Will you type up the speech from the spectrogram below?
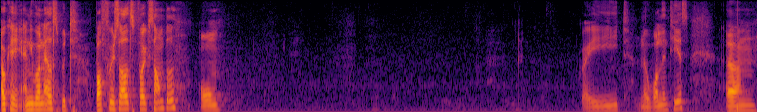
Okay, anyone else with BoF results, for example? Or Great, no volunteers. Um,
